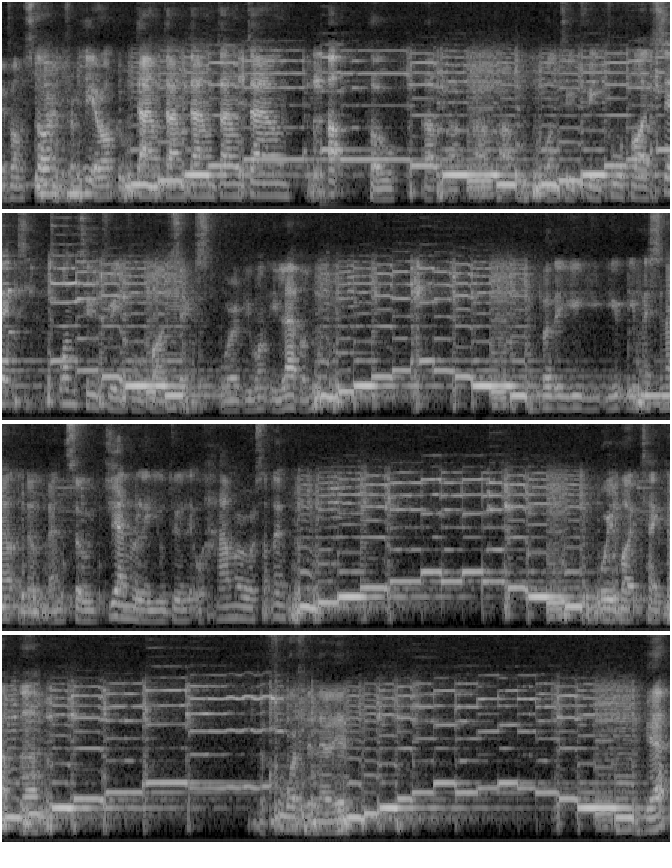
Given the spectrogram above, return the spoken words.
If I'm starting from here, I'll go down, down, down, down, down, up, pull, up, up, up, up. One, two, three, four, five, six. One, two, three, four, five, six. Or if you want 11. But you, you, you're missing out a note then. So generally you'll do a little hammer or something or you might take up the the fourth in there. Yeah.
